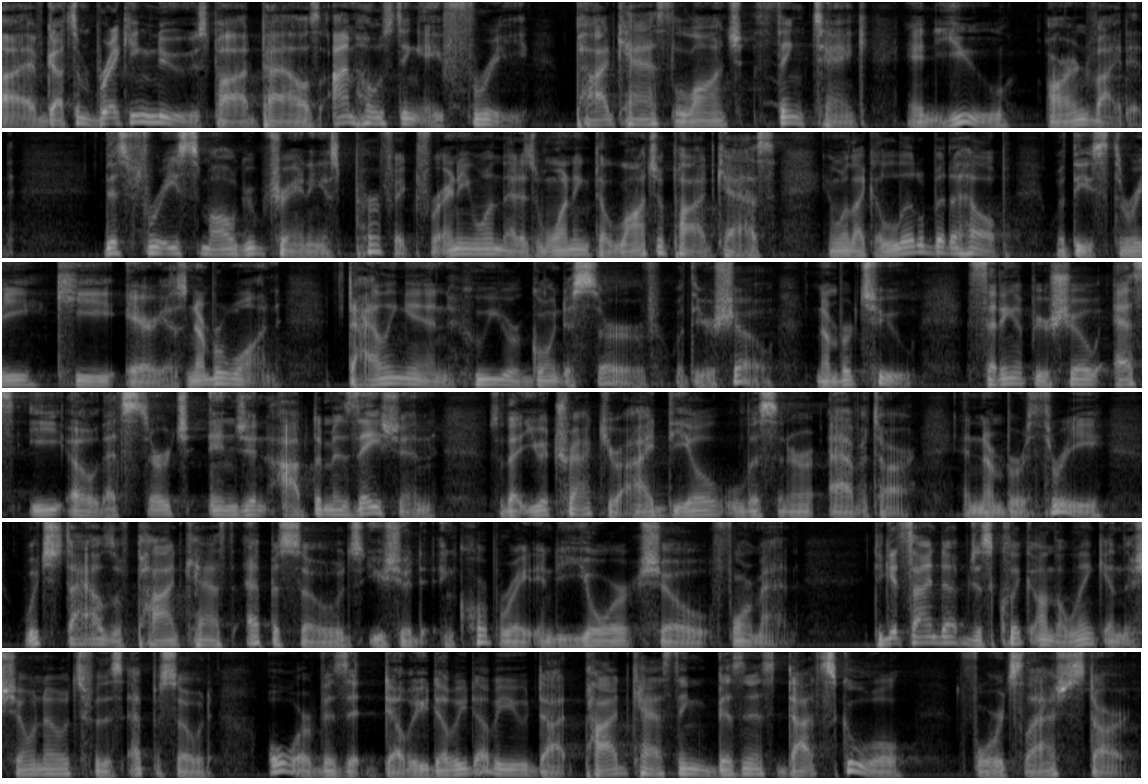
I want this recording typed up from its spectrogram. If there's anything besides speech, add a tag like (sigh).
I've got some breaking news, Pod Pals. I'm hosting a free podcast launch think tank, and you are invited. This free small group training is perfect for anyone that is wanting to launch a podcast and would like a little bit of help with these three key areas. Number one, dialing in who you're going to serve with your show. Number two, setting up your show SEO, that's search engine optimization, so that you attract your ideal listener avatar. And number three, which styles of podcast episodes you should incorporate into your show format. To get signed up, just click on the link in the show notes for this episode or visit www.podcastingbusiness.school forward slash start.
